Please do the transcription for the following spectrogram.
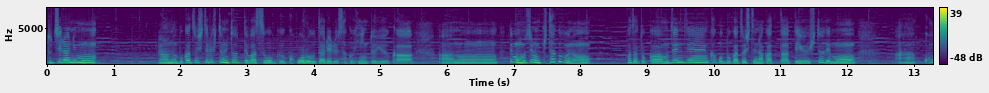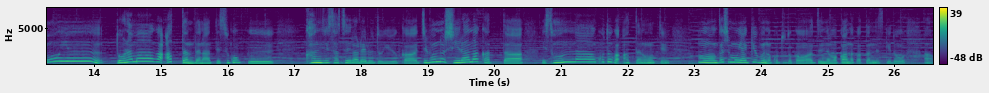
どちらにもあの部活してる人にとってはすごく心打たれる作品というか、あのー、でももちろん帰宅部の方とかもう全然過去部活してなかったっていう人でもあこういうドラマがあったんだなってすごく感じさせられるというか自分の知らなかったそんなことがあったのっていう。もう私も野球部のこととかは全然分かんなかったんですけどあ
